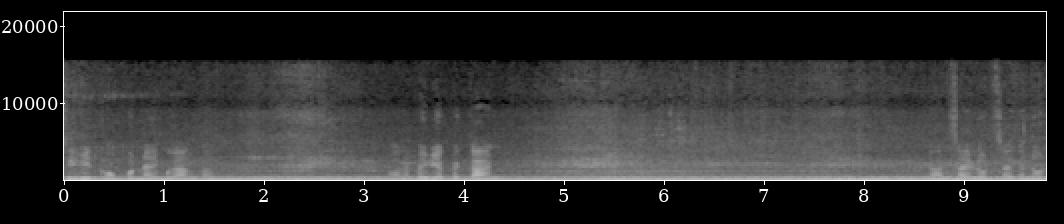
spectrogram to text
ชีวิตของคนในเมืองก็พากันไปเวียกไปการ การใส่รถใส่ถนน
